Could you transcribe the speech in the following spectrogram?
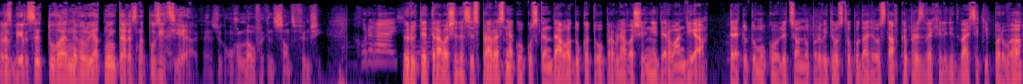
Разбира се, това е невероятно интересна позиция. Рюте трябваше да се справя с няколко скандала, докато управляваше Нидерландия. Третото му коалиционно правителство подаде оставка през 2021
